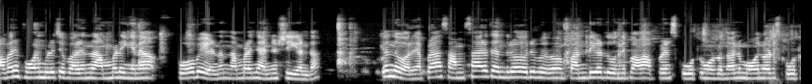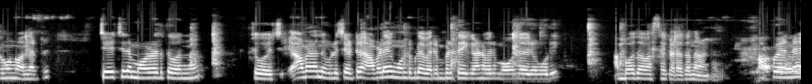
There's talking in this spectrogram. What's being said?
അവനെ ഫോൺ വിളിച്ച് പറയുന്നത് നമ്മളിങ്ങനെ പോവുകയാണ് നമ്മളിനി അന്വേഷിക്കേണ്ട എന്ന് പറഞ്ഞു. അപ്പോൾ ആ സംസാരത്തിൽ എന്തോ ഒരു പന്തികേട് തോന്നിയപ്പോൾ അവൻ അപ്പോഴും സ്കൂട്ടർ കൊണ്ടുവന്നു. അവന്റെ മോനോട് സ്കൂട്ടർ കൊണ്ട് വന്നിട്ട് ചേച്ചിയുടെ മോളെടുത്ത് വന്ന് ചോദിച്ചു. അവളെ ഒന്ന് വിളിച്ചിട്ട് അവളെയും കൊണ്ട് വരുമ്പോഴത്തേക്കാണ് ഒരു മൂന്നുപേരും കൂടി അബോധാവസ്ഥ കിടക്കുന്ന കണ്ടത്. അപ്പോൾ എന്നെ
